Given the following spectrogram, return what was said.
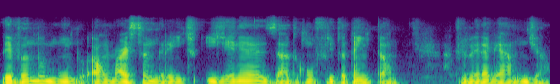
levando o mundo a um mais sangrento e generalizado conflito até então, a Primeira Guerra Mundial.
